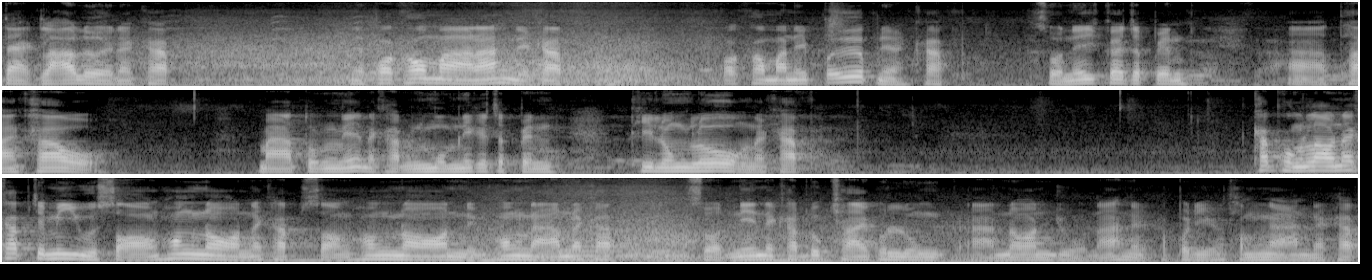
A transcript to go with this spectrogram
แตกร้าวเลยนะครับเนี่ยพอเข้ามานะเนี่ยครับพอเข้ามาในปุ๊บเนี่ยครับส่วนนี้ก็จะเป็นทางเข้ามาตรงนี้นะครับมุมนี้ก็จะเป็นที่โล่งๆนะครับ ครับของเรานะครับจะมีอยู่ 2 ห้องนอนนะครับสองห้องนอน 1 ห้องน้ำนะครับ ส่วนนี้นะครับลูกชายคุณลุงอนอนอยู่นะเนี่ยครับพอดีเขาทำงานนะครับ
